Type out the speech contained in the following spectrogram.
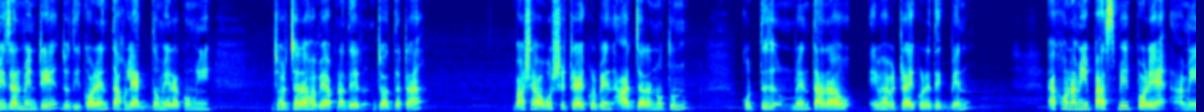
মেজারমেন্টে যদি করেন, তাহলে একদম এরকমই ঝরঝরা হবে আপনাদের জর্দাটা। বাসায় অবশ্যই ট্রাই করবেন, আর যারা নতুন করতেবেন তারাও এভাবে ট্রাই করে দেখবেন। এখন আমি পাঁচ মিনিট পরে আমি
